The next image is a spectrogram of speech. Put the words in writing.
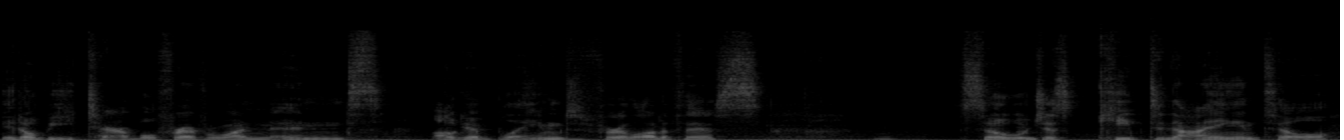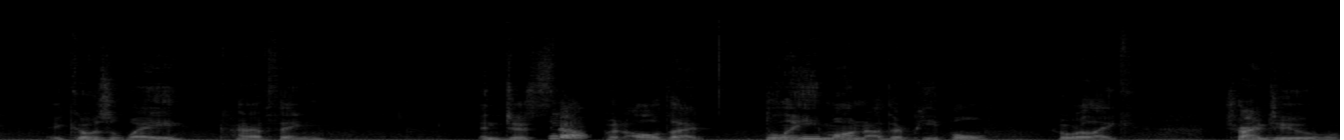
it'll be terrible for everyone, and I'll get blamed for a lot of this. So Mhm. just keep denying until it goes away, kind of thing. and just Yeah. like, put all that blame on other people who are like trying to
